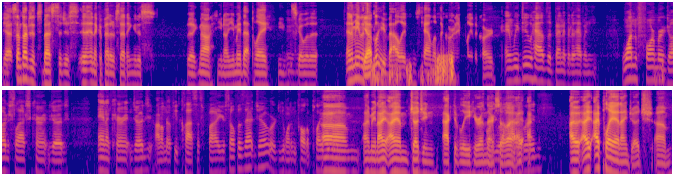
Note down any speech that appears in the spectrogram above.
yeah, sometimes it's best to just in, in a competitive setting, you just be like, nah, you know, you made that play, you just mm-hmm. go with it. And I mean, it's Yep. completely valid. You just can't let the card play the card. And we do have the benefit of having one former judge slash current judge and a current judge. I don't know if you'd classify yourself as that, Joe, or do you want to be called a player? Um, I mean, I, I am judging actively here and there, so a I, I, hybrid? I, I, I play and I judge. Um,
